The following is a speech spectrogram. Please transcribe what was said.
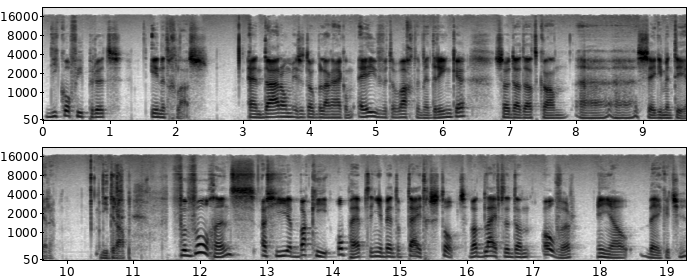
die koffieprut in het glas. En daarom is het ook belangrijk om even te wachten met drinken, zodat dat kan eh, eh, sedimenteren, die drap. Vervolgens, als je je bakkie op hebt en je bent op tijd gestopt, wat blijft er dan over in jouw bekertje?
